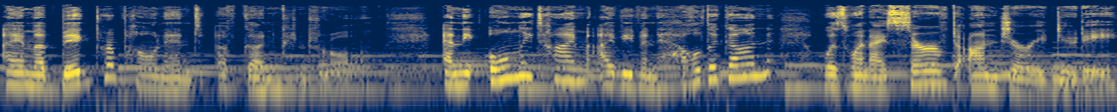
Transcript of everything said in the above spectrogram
I am a big proponent of gun control. And the only time I've even held a gun was when I served on jury duty.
